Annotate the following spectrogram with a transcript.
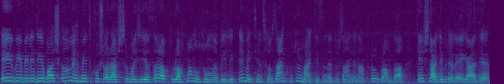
Eyüpiye Belediye Başkanı Mehmet Kuş, araştırmacı yazar Abdurrahman Uzun'la birlikte Metin Sözen Kültür Merkezi'nde düzenlenen programda gençlerle bir araya geldi.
